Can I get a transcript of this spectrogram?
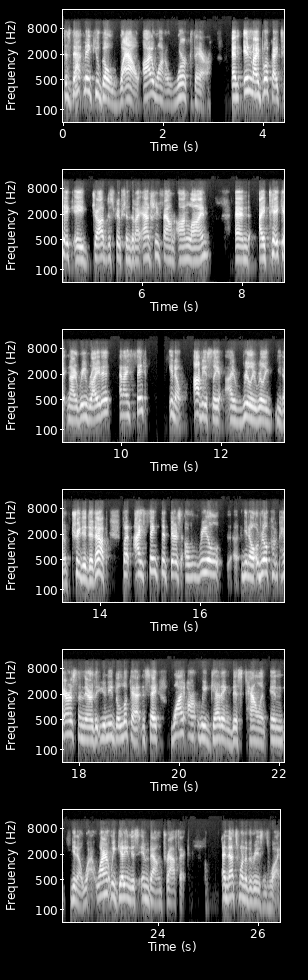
Does that make you go, wow, I want to work there? And in my book, I take a job description that I actually found online and I take it and I rewrite it. And I think, you know, obviously I really, really, you know, treated it up, but I think that there's a real, you know, a real comparison there that you need to look at and say, why aren't we getting this talent in, you know, why, why aren't we getting this inbound traffic? And that's one of the reasons why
